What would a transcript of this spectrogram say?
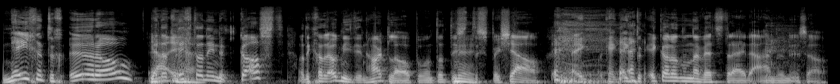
90 euro? Ja, Ja, dat ligt dan in de kast. Want ik ga er ook niet in hardlopen, want dat is Nee. te speciaal. ik, kijk, ik, ik kan het nog naar wedstrijden aandoen en zo.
